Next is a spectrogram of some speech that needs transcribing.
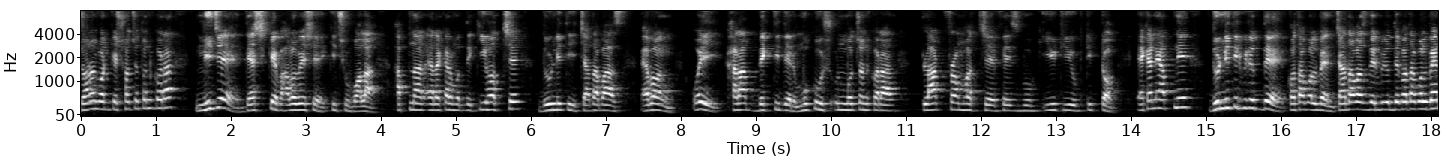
জনগণকে সচেতন করা, নিজে দেশকে ভালোবেসে কিছু বলা। আপনার এলাকার মধ্যে কি হচ্ছে? দুর্নীতি, চাঁদাবাজ এবং ওই খারাপ ব্যক্তিদের মুখোশ উন্মোচন করার প্ল্যাটফর্ম হচ্ছে ফেসবুক ইউটিউব টিকটক এখানে আপনি দুর্নীতির বিরুদ্ধে কথা বলবেন, চাঁদাবাজদের বিরুদ্ধে কথা বলবেন,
